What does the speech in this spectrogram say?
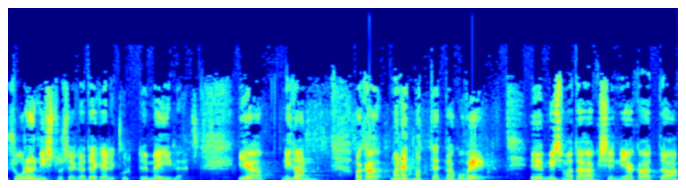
suure õnnistusega tegelikult meile. ja nii ta on. aga mõned mõtted nagu veel, mis ma tahaksin jagada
